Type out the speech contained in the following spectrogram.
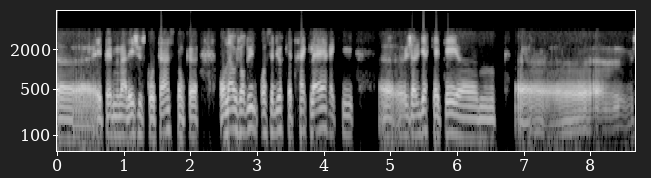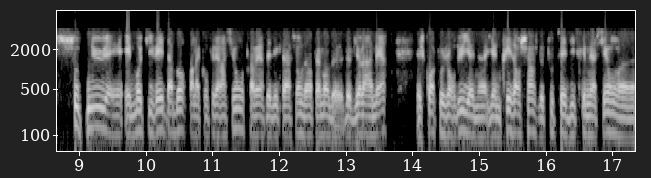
euh, et peut même aller jusqu'au TAS. Donc, euh, on a aujourd'hui une procédure qui est très claire et qui, j'allais dire, qui a été soutenue et, motivée d'abord par la Confédération au travers des déclarations notamment de, de Viola Amert. Et je crois qu'aujourd'hui, il, il, y a une prise en charge de toutes ces discrimination, euh,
